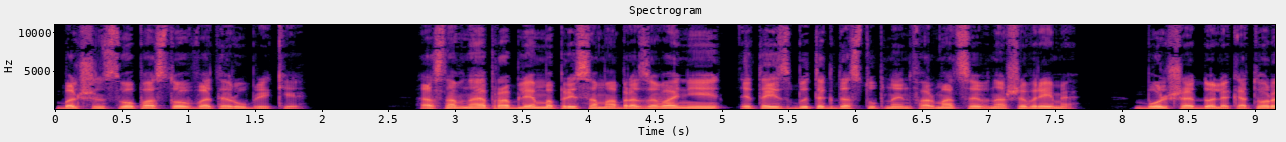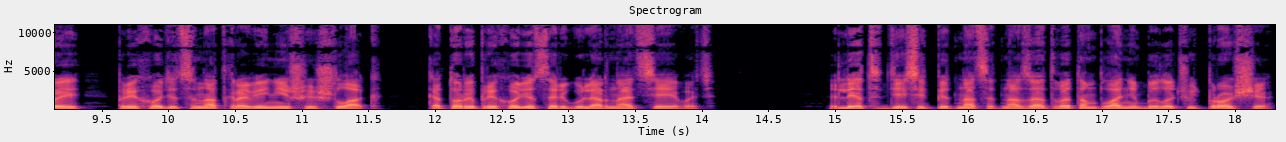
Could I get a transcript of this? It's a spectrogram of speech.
большинство постов в этой рубрике. Основная проблема при самообразовании – это избыток доступной информации в наше время, большая доля которой приходится на откровеннейший шлак, который приходится регулярно отсеивать. Лет 10-15 назад в этом плане было чуть проще,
